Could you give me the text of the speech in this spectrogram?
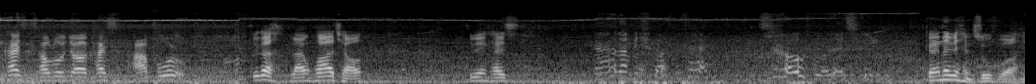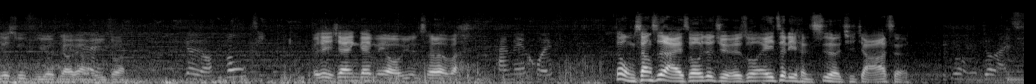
边开始差不多就要开始爬坡了。这个兰花桥这边开始。刚刚那边都是在舒服的骑。刚刚那边很舒服啊，又舒服又漂亮的一段。又有风景，而且现在应该没有晕车了吧？还没恢复。但我们上次来的时候就觉得说，哎，这里很适合骑脚踏车。那我们就来骑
